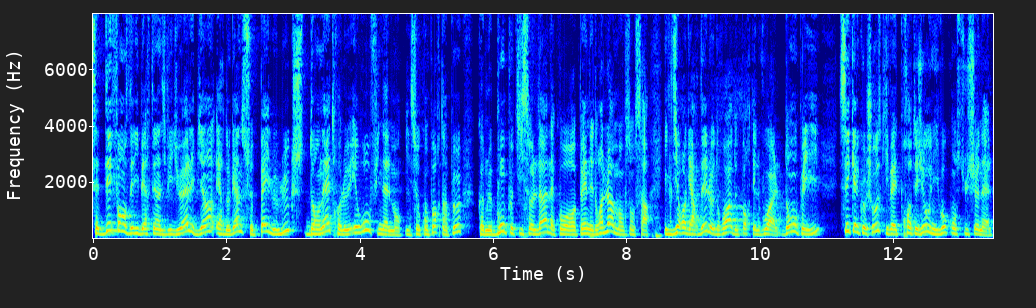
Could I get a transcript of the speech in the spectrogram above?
Cette défense des libertés individuelles, eh bien, Erdogan se paye le luxe d'en être le héros finalement. Il se comporte un peu comme le bon petit soldat de la Cour européenne des droits de l'homme en faisant ça. Il dit regardez, le droit de porter le voile dans mon pays, c'est quelque chose qui va être protégé au niveau constitutionnel.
